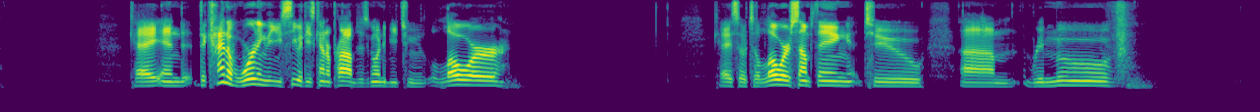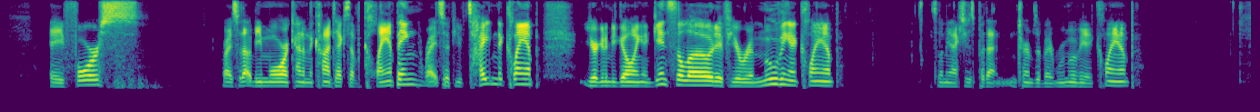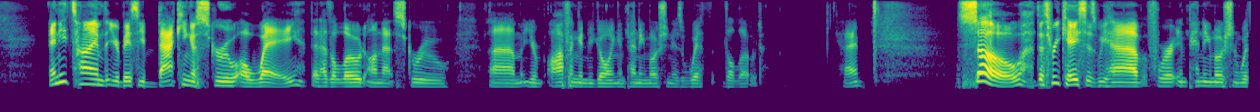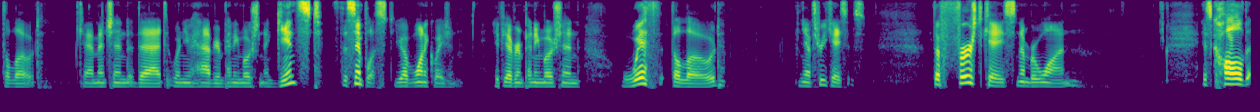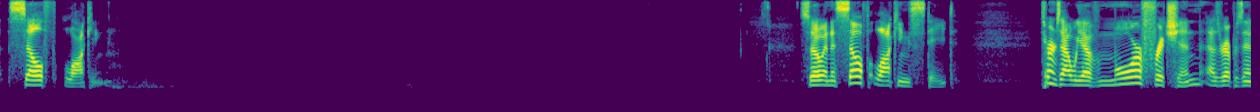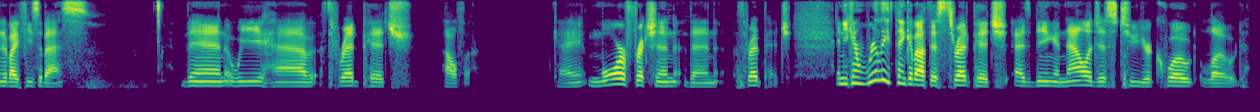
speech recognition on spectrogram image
Okay, and the kind of wording that you see with these kind of problems is going to be to lower, okay, so to lower something, to um, remove a force, right? So that would be more kind of in the context of clamping, right? So if you've tightened a clamp, you're going to be going against the load. If you're removing a clamp, so let me actually just put that in terms of a, removing a clamp. Anytime that you're basically backing a screw away that has a load on that screw, um, you're often going to be going impending motion is with the load. Okay. So the three cases we have for impending motion with the load. Okay, I mentioned that when you have your impending motion against, it's the simplest. You have one equation. If you have your impending motion with the load, you have three cases. The first case, number one, is called self-locking. So in a self-locking state, turns out we have more friction as represented by phi sub s than we have thread pitch alpha okay? More friction than thread pitch. And you can really think about this thread pitch as being analogous to your quote load.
